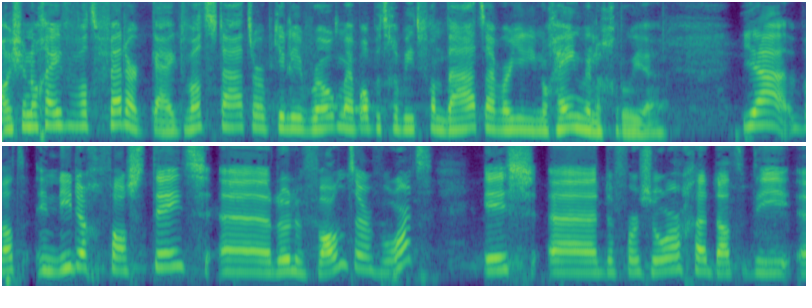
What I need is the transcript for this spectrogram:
Als je nog even wat verder kijkt, wat staat er op jullie roadmap op het gebied van data waar jullie nog heen willen groeien? Ja, wat in ieder geval steeds uh, relevanter wordt, is uh, ervoor zorgen dat die uh,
